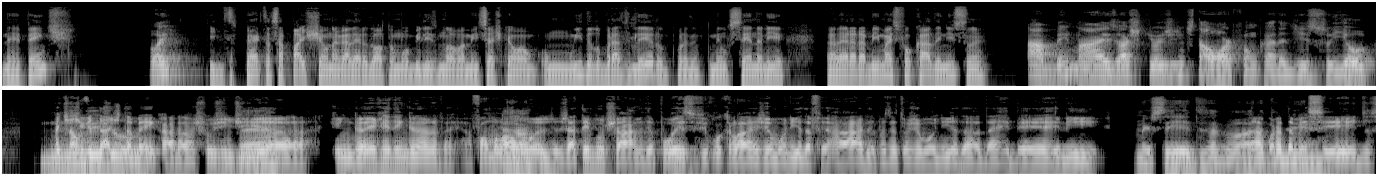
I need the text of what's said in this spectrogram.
de repente? Oi? E desperta essa paixão na galera do automobilismo novamente. Você acha que é um, um ídolo brasileiro? Por exemplo, que nem o Senna ali. A galera era bem mais focada nisso, né? Ah, bem mais. Eu acho que hoje a gente tá órfão, cara, disso. E eu Competitividade vejo... também, cara. Acho que hoje em dia é. quem ganha é quem tem grana, velho. A Fórmula Exato. 1 já teve um charme, depois ficou aquela hegemonia da Ferrari, depois entrou a hegemonia da, da RBR ali. Mercedes agora. Agora também. da Mercedes.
